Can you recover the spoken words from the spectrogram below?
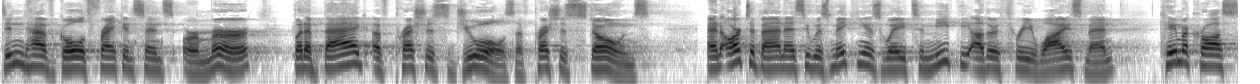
didn't have gold, frankincense, or myrrh, but a bag of precious jewels, of precious stones. And Artaban, as he was making his way to meet the other three wise men, came across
